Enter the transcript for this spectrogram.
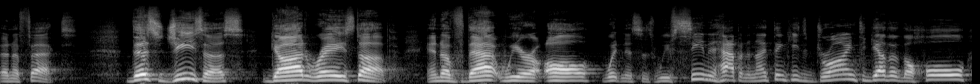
an effect. This Jesus, God raised up and of that, we are all witnesses. We've seen it happen. And I think he's drawing together the whole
